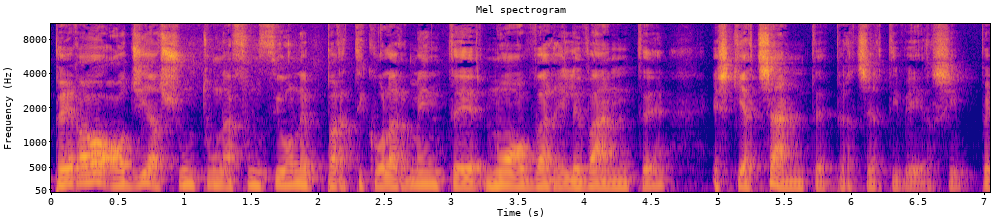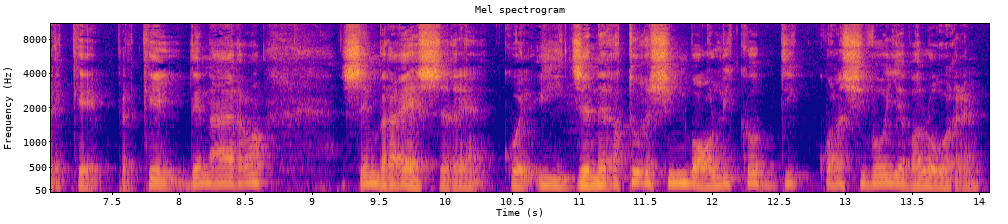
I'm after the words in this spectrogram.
però oggi ha assunto una funzione particolarmente nuova, rilevante e schiacciante per certi versi. Perché? Perché il denaro sembra essere il generatore simbolico di qualsivoglia valore.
